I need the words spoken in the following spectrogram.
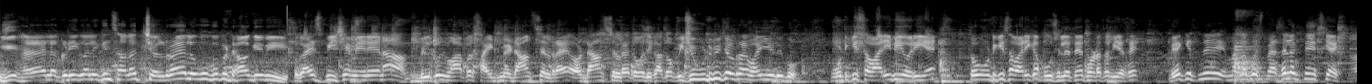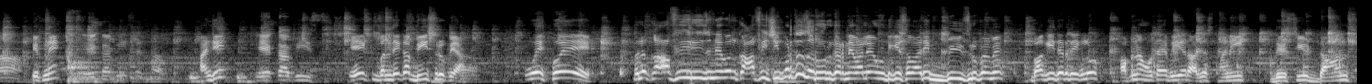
ये है लकड़ी का लेकिन साला चल रहा है लोगों को बिठा के भी। तो गाइस पीछे मेरे ना बिल्कुल वहाँ पर साइड में डांस चल रहा है और डांस चल रहा है तो वो दिखाता हूँ पीछे ऊँट भी चल रहा है भाई ये देखो। ऊँट की सवारी भी हो रही है तो ऊँट की सवारी का पूछ लेते हैं थोड़ा सा भी ऐसे। भैया कितने मतलब कुछ पैसे लगते हैं इसके? कितने? है साहब। हाँ जी? एक का बीस। एक बंदे का बीस रुपया। मतलब काफ़ी रीजनेबल काफ़ी चीपर तो ज़रूर करने वाले हैं ऊँट की सवारी बीस रुपए में। बाकी इधर देख लो, अपना होता है भैया राजस्थानी देसी डांस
